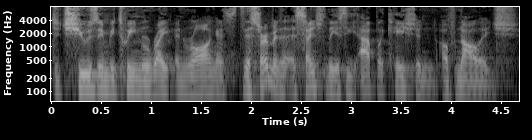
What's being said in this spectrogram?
the choosing between right and wrong. As discernment essentially is the application of knowledge.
